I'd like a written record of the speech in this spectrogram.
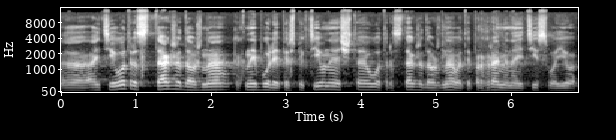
э, IT-отрасль также должна, как наиболее перспективная, я считаю, отрасль, также должна в этой программе найти свое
